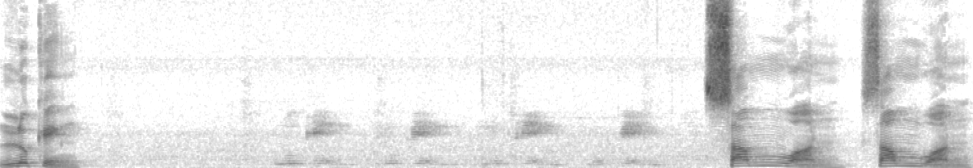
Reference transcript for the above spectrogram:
looking. Someone, someone.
